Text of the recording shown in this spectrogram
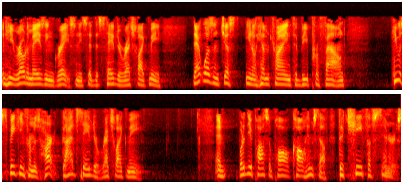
And he wrote Amazing Grace, and he said that saved a wretch like me. That wasn't just, you know, him trying to be profound. He was speaking from his heart. God saved a wretch like me. And what did the Apostle Paul call himself? The chief of sinners.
